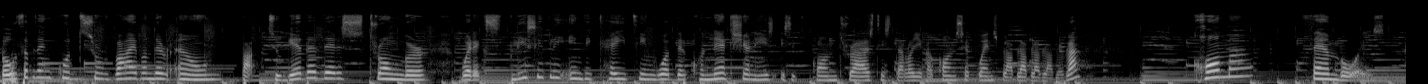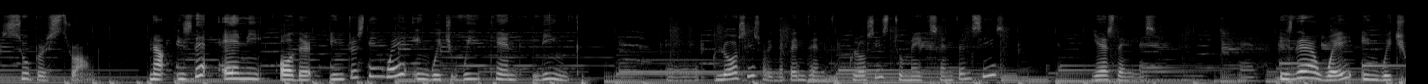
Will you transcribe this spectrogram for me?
Both of them could survive on their own, but together they're stronger. We're explicitly indicating what their connection is. Is it contrast? Is it a logical consequence? Blah, blah, blah, blah, blah, blah. Comma, fanboys, super strong. Now, is there any other interesting way in which we can link uh, clauses or independent clauses to make sentences? Yes, there is. Is there a way in which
